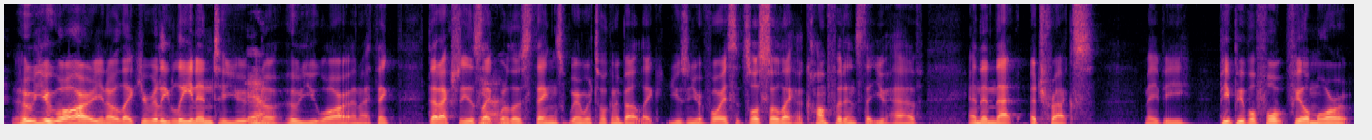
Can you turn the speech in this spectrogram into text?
who you are, you know. Like you really lean into you, Yeah. you know, who you are. And I think that actually is like Yeah. one of those things when we're talking about like using your voice. It's also like a confidence that you have, and then that attracts maybe pe- people feel more.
